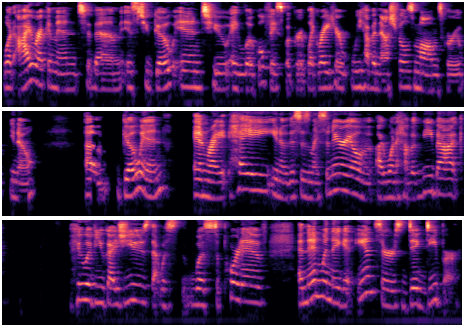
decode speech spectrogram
what I recommend to them is to go into a local Facebook group. Like right here, we have a Nashville's Moms group, you know, um, go in and write, hey, you know, this is my scenario. I want to have a VBAC. Who have you guys used that was was supportive? And then when they get answers, dig deeper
